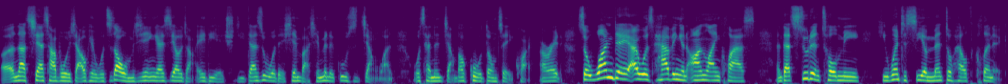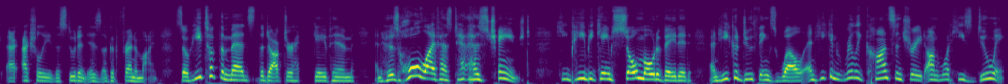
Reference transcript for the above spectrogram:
呃，那现在插播一下，OK，我知道我们今天应该是要讲 ADHD，但是我得先把前面的故事讲完，我才能讲到过动这一块。All right. So one day I was having an online class, and that student told me he went to see a mental health clinic. Actually, the student is a good friend of mine. So he took the meds the doctor gave him, and his whole life has has changed. He he became so motivated, and he could do things well, and he can really concentrate on what he's doing.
